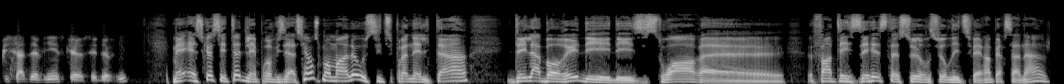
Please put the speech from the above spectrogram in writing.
Puis ça devient ce que c'est devenu. Mais est-ce que c'était de l'improvisation à ce moment-là, ou si tu prenais le temps d'élaborer des, des histoires euh, fantaisistes sur, sur les différents personnages?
